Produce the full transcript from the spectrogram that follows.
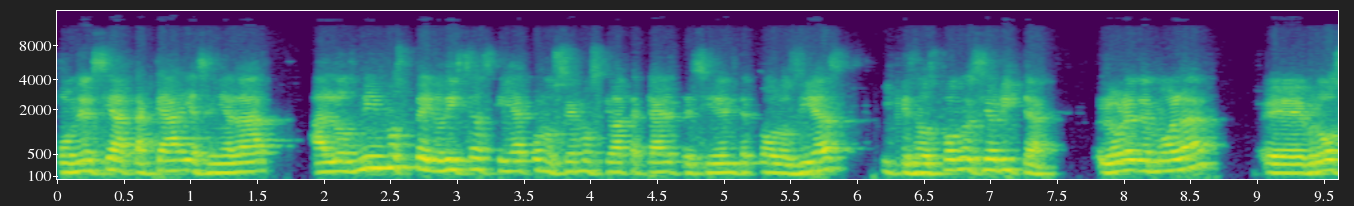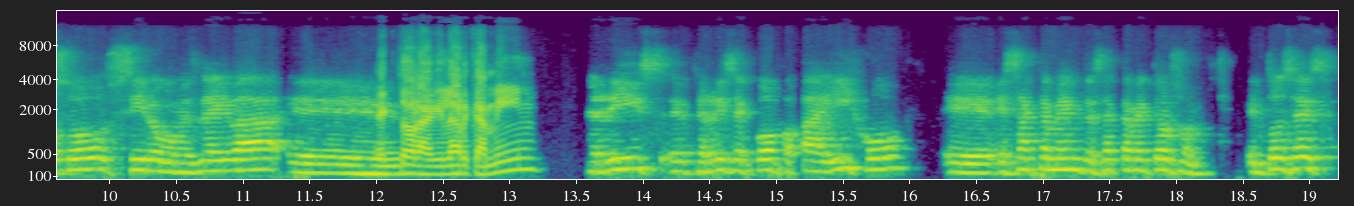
ponerse a atacar y a señalar a los mismos periodistas que ya conocemos que va a atacar el presidente todos los días. Y que se los pongo así ahorita, Lore de Mola, eh, Broso, Ciro Gómez Leiva, Héctor Aguilar Camín, Ferriz, Ferriz de Co, papá e hijo, exactamente, exactamente, Orson. Entonces,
